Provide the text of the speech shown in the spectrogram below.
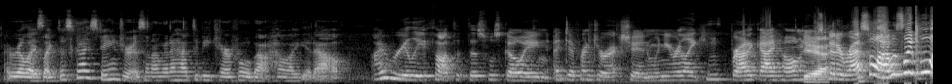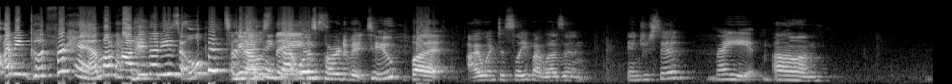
I realized, like, this guy's dangerous, and I'm going to have to be careful about how I get out. I really thought that this was going a different direction when you were like, he brought a guy home and he Yeah. was going to wrestle. I was like, well, I mean, good for him. I'm happy that he's open to I mean, those I think things. that was part of it too, but I went to sleep. I wasn't interested. right. Um,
